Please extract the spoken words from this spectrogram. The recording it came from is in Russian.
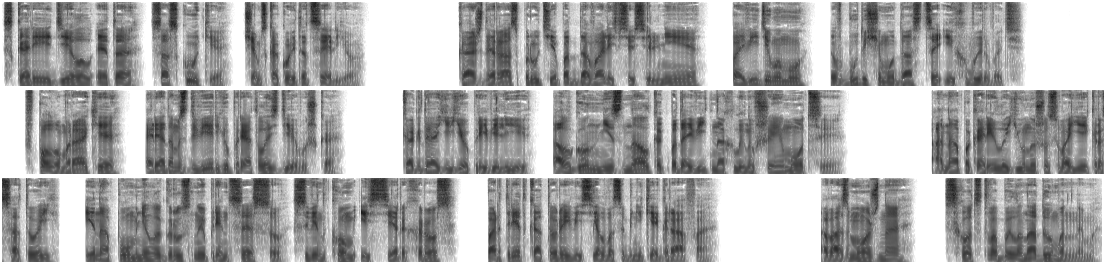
Скорее делал это со скуки, чем с какой-то целью. Каждый раз прутья поддавались все сильнее, по-видимому, в будущем удастся их вырвать. В полумраке рядом с дверью пряталась девушка. Когда ее привели, Алгон не знал, как подавить нахлынувшие эмоции. Она покорила юношу своей красотой и напомнила грустную принцессу с венком из серых роз, портрет которой висел в особняке графа. Возможно, сходство было надуманным,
